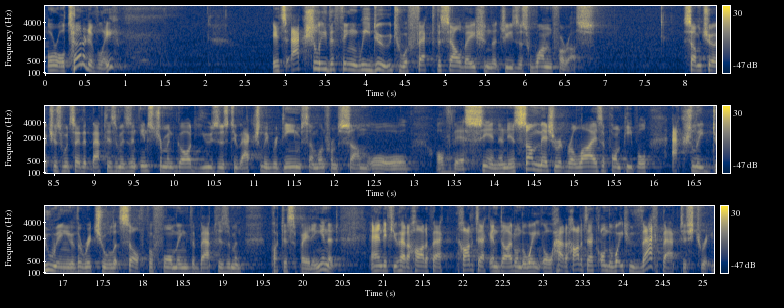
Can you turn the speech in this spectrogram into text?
Or alternatively, it's actually the thing we do to effect the salvation that Jesus won for us. Some churches would say that baptism is an instrument God uses to actually redeem someone from some or all of their sin. And in some measure, it relies upon people actually doing the ritual itself, performing the baptism and participating in it. And if you had a heart attack, heart attack and died on the way, or had a heart attack on the way to that baptistry,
